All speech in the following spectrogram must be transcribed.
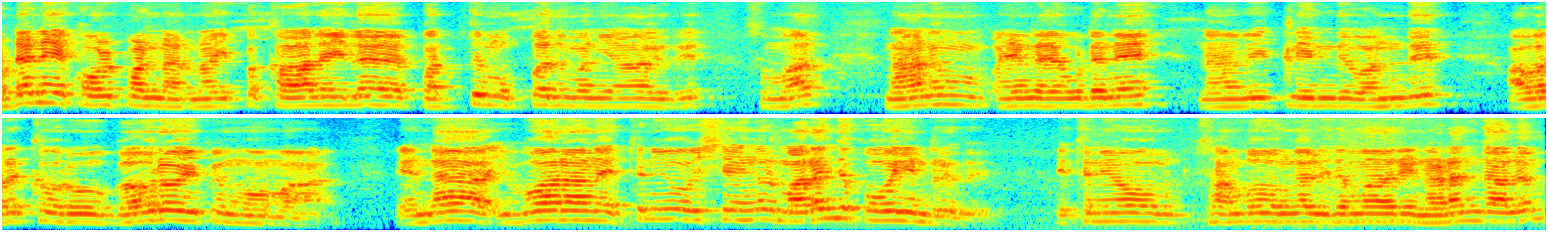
உடனே கால் பண்ணார். நான் இப்போ காலையில் பத்து முப்பது மணி ஆகுது சுமார். நானும் என்னை உடனே நான் வீட்டிலிருந்து வந்து அவருக்கு ஒரு கௌரவிப்பு மூலமா ஏன்னா இவ்வாறான எத்தனையோ விஷயங்கள் மறைந்து போகின்றது. எத்தனையோ சம்பவங்கள் இது மாதிரி நடந்தாலும்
